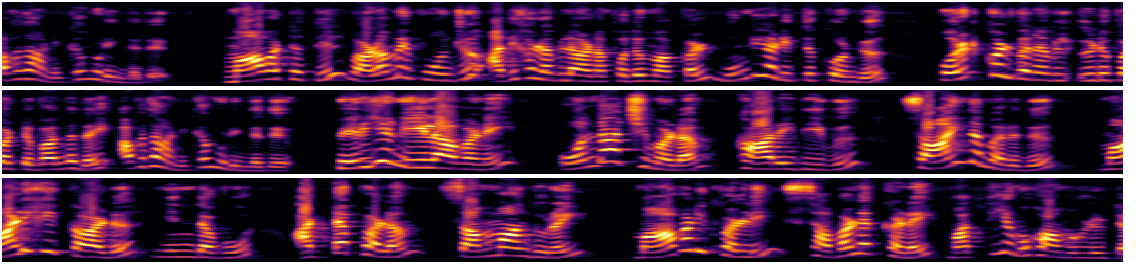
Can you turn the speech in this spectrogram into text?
அவதானிக்க முடிந்தது. மாவட்டத்தில் வளமை போன்று அதிகளவிலான பொதுமக்கள் முண்டியடித்துக் கொண்டு பொருட்கொள்வனவில் ஈடுபட்டு வந்ததை அவதானிக்க முடிந்தது. பெரிய நீலாவணை ஓந்தாச்சி மடம் காரைதீவு சாய்ந்தமருது மாளிகைக்காடு நிந்தவூர் அட்டப்பழம் சம்மாந்துறை மாவடிப்பள்ளி சவளக்கடை மத்திய முகாம் உள்ளிட்ட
